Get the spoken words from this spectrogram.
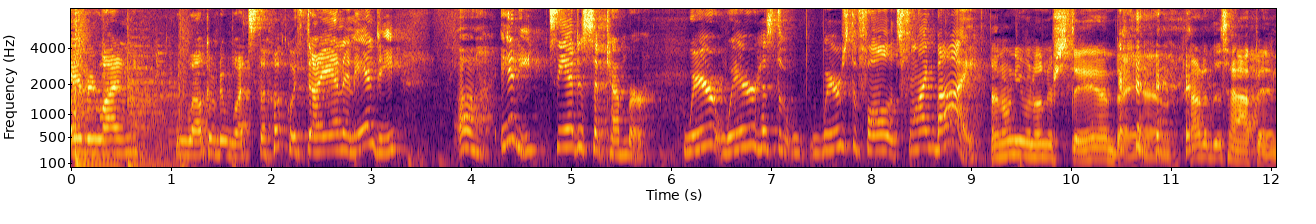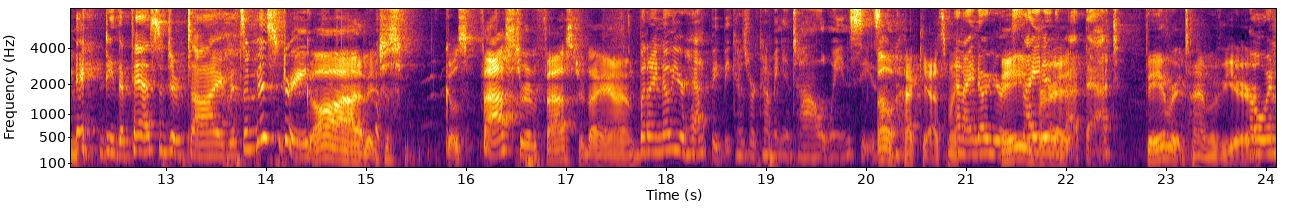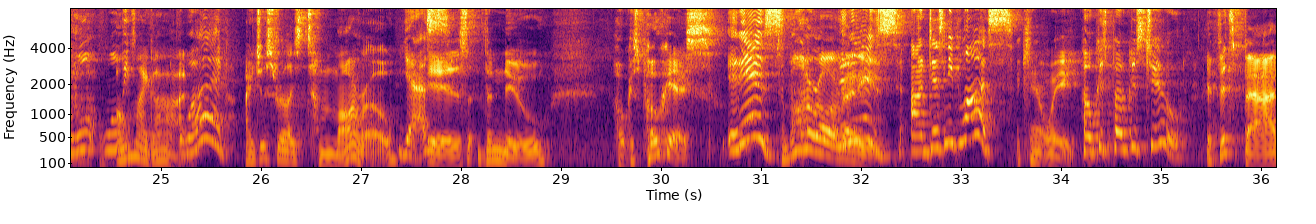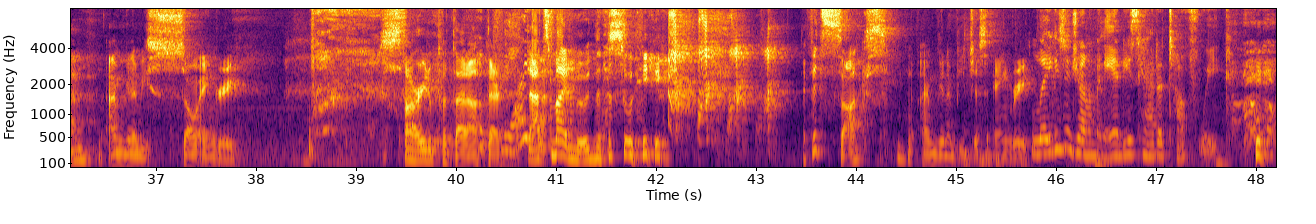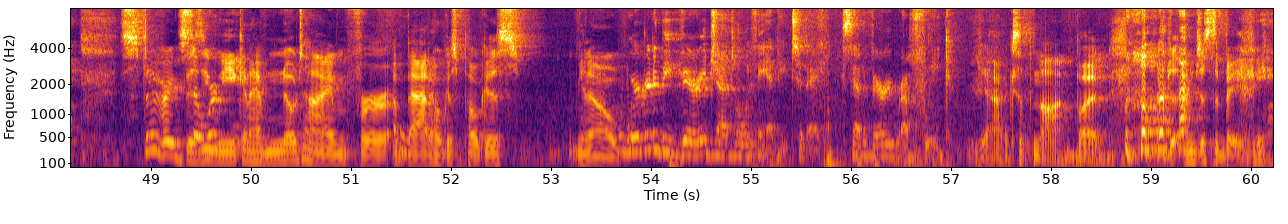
Hi, everyone. Welcome to What's the Hook with Diane and Andy. Uh, Andy, it's the end of September. Where where has the where's the fall? It's flying by. I don't even understand, Diane. How did this happen? Andy, the passage of time. It's a mystery. God, it just goes faster and faster, Diane. But I know you're happy because we're coming into Halloween season. Oh heck yeah, it's my and I know you're favorite, excited about that. favorite time of year. Oh, and we'll, we'll Oh be, my god. What? I just realized tomorrow Yes. is the new Hocus Pocus. It is. Tomorrow already. It is on Disney Plus. I can't wait. Hocus Pocus 2. If it's bad, I'm gonna be so angry. Sorry to put that out there. Why? That's my mood this week. if it sucks, I'm gonna be just angry. Ladies and gentlemen, Andy's had a tough week. It's been a very busy we're- week, and I have no time for a bad hocus pocus. You know, We're going to be very gentle with Andy today. He's had a very rough week. yeah, except not. But I'm, just, I'm just a baby.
